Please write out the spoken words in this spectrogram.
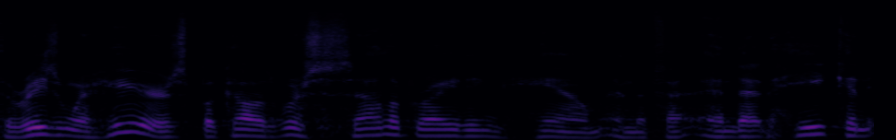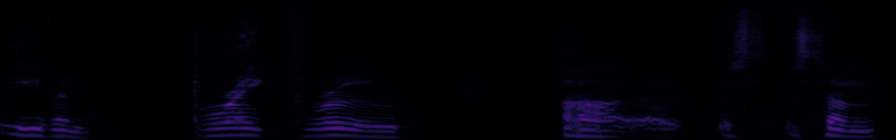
the reason we're here is because we're celebrating Him and the fa- and that He can even break through uh, some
